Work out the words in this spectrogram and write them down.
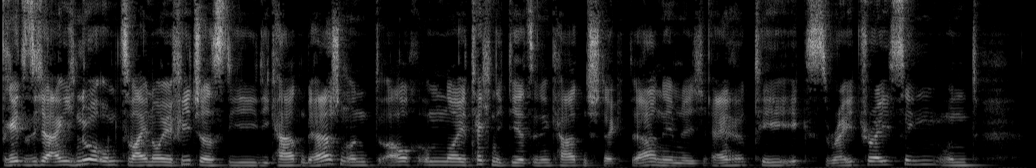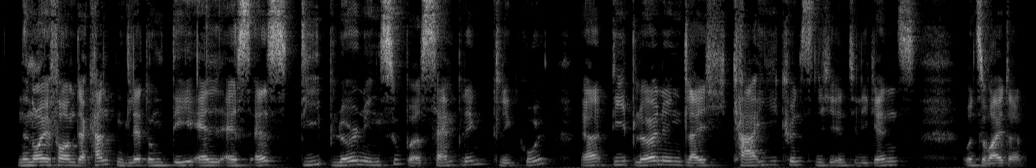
drehte sich ja eigentlich nur um zwei neue Features, die die Karten beherrschen und auch um neue Technik, die jetzt in den Karten steckt, ja, nämlich RTX Raytracing und eine neue Form der Kantenglättung DLSS, Deep Learning Super Sampling, klingt cool, ja, Deep Learning gleich KI, künstliche Intelligenz und so weiter.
